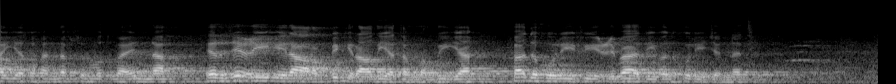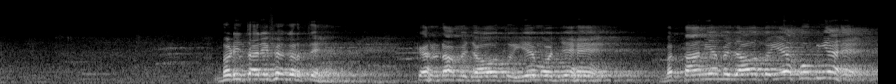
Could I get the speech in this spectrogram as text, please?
ایتها النفس المطمئنہ، ارجعی الى ربک راضیت مرضیہ، فادخلی فی عبادی وادخلی جنتی۔ بڑی تعریفیں کرتے ہیں۔ کینیڈا میں جاؤ تو یہ موجے ہیں، برطانیہ میں جاؤ تو یہ خوبیاں ہیں۔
